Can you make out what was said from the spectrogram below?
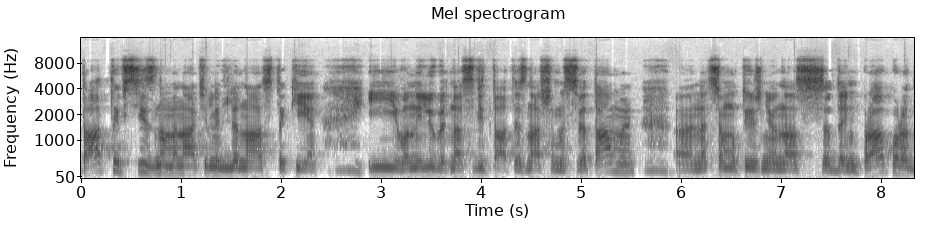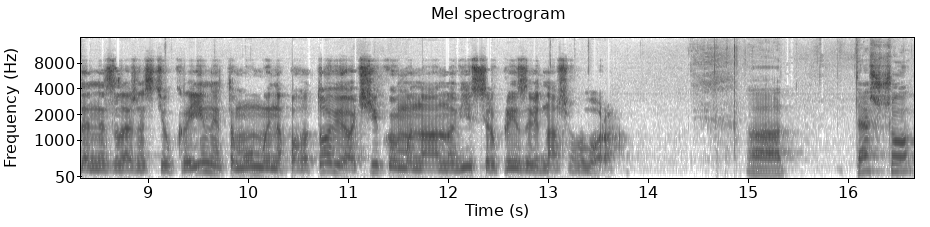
дати всі знаменательні для нас такі, і вони люблять нас вітати з нашими святами. На цьому тижні у нас День прапора, День Незалежності України. Тому ми на поготові очікуємо на нові сюрпризи від нашого ворога. Те, що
